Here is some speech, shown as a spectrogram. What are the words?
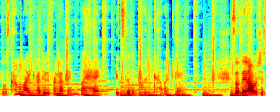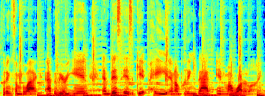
it was kind of like I did it for nothing, but hey, it's still a pretty color, okay? So then I was just putting some black at the very end and this is Get Paid and I'm putting that in my waterline.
